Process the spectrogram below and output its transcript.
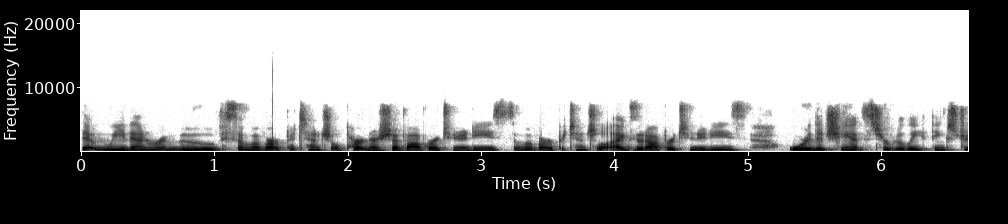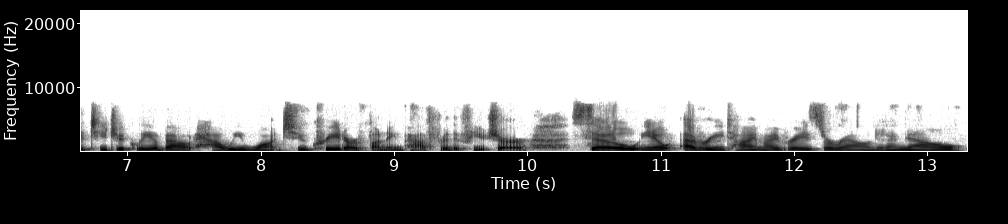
that we then remove some of our potential partnership opportunities, some of our potential exit opportunities, or the chance to really think strategically about how we want to create our funding path for the future. So, you know, every time I've raised a round, and I'm now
